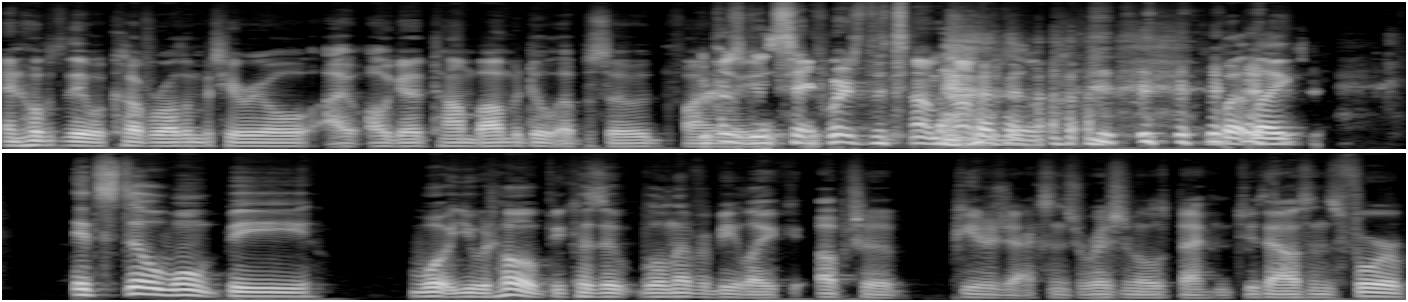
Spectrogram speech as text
and hope that they will cover all the material. I, I'll get a Tom Bombadil episode I was going to say, where's the Tom Bombadil? but like it still won't be what you would hope because it will never be like up to Peter Jackson's originals back in the 2000s for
